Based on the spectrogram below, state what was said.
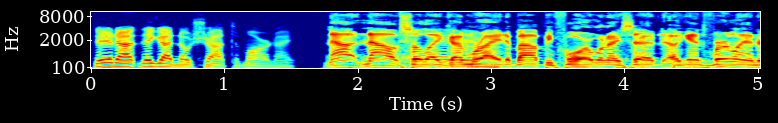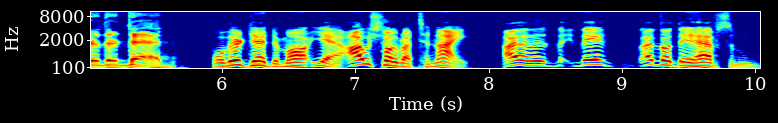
they're not. They got no shot tomorrow night. Now, now, so like I'm right about before when I said against Verlander, they're dead. Well, they're dead tomorrow. Yeah, I was talking about tonight. I they I thought they'd have some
